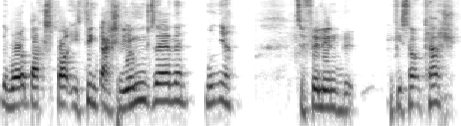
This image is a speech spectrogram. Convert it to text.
the right back spot. You think Ashley Young's there then, wouldn't you? To fill in if it's not cash?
